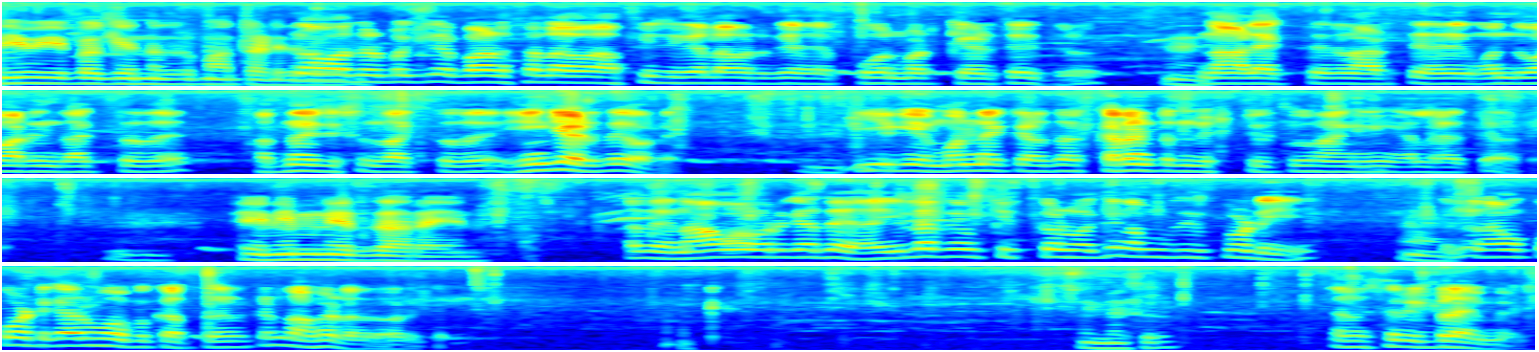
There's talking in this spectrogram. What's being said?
ನೀವು ಈ ಬಗ್ಗೆ ಏನಾದರೂ ಮಾತಾಡಿದ್ರೆ ನಾವು ಅದ್ರ ಬಗ್ಗೆ ಭಾಳ ಸಲ ಆಫೀಸಿಗೆಲ್ಲ ಅವ್ರಿಗೆ ಫೋನ್ ಮಾಡಿ ಕೇಳ್ತಾ ಇದ್ರು. ನಾಳೆ ಆಗ್ತದೆ ನಾಡ್ತೆ ಒಂದು ವಾರದಿಂದ ಆಗ್ತದೆ ಹದಿನೈದು ದಿವಸದಿಂದ ಆಗ್ತದೆ ಹಿಂಗೆ ಹೇಳ್ತೇವೆ ಅವ್ರೆ. ಈಗ ಮೊನ್ನೆ ಕೇಳಿದ ಕರೆಂಟ್ ಮಿಸ್ಟೇಕು ಹಂಗೆ ಹಿಂಗೆಲ್ಲ ಹೇಳ್ತೇವ್ರಿ ಈಗ ನಿಮ್ಮ ನಿರ್ಧಾರ ಏನು? ಅದೇ ನಾವು ಅವ್ರಿಗೆ ಅದೇ ಇಲ್ಲ ನೀವು ಕಿತ್ಕೊಂಡು ಹೋಗಿ ನಮ್ದು ಇದು ಕೊಡಿ. ಇಲ್ಲ ನಾವು ಕೋರ್ಟಿಗಾರು ಹೋಗ್ಬೇಕಂತ ನಾವ್ ನಾವು ಹೇಳೋದು ಅವ್ರಿಗೆ. ನಿಮ್ಮ ಹೆಸರು? ನನ್ನ ಹೆಸರು ಇಬ್ರಾಹಿಂ ಹೇಳಿ.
